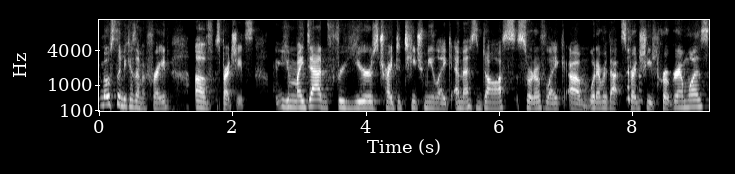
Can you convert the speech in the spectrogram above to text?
mostly because I'm afraid of spreadsheets. You, my dad for years tried to teach me like MS DOS, sort of like um, whatever that spreadsheet program was,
